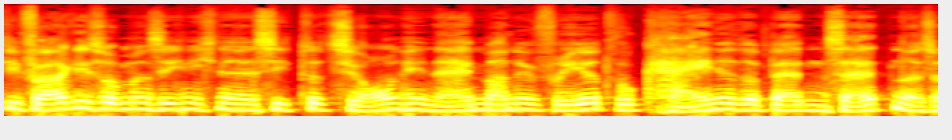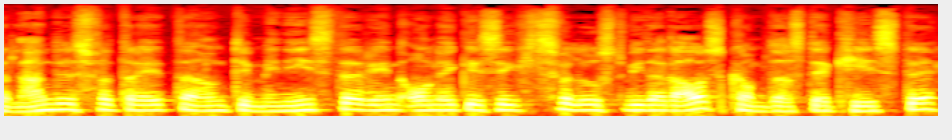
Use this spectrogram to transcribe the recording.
Die Frage ist, ob man sich nicht in eine Situation hineinmanövriert, wo keine der beiden Seiten, also Landesvertreter und die Ministerin, ohne Gesichtsverlust wieder rauskommt aus der Kiste,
